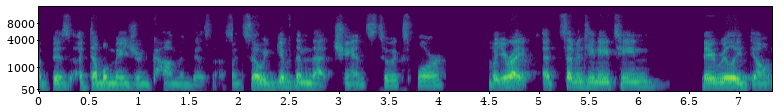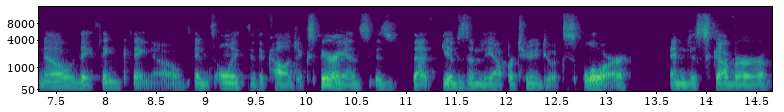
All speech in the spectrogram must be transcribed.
a biz a double major in com and business. And so we give them that chance to explore. But you're right at 17 18 they really don't know they think they know and it's only through the college experience is that gives them the opportunity to explore and discover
